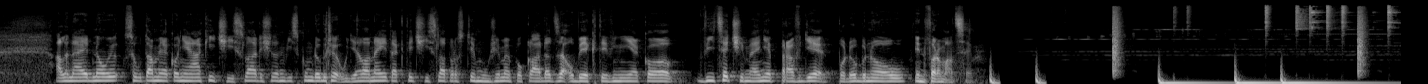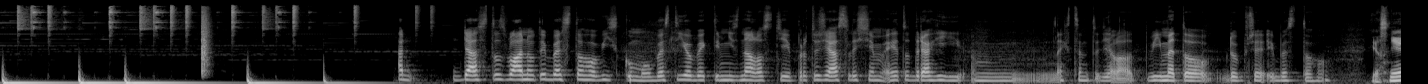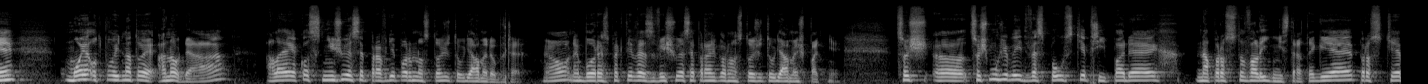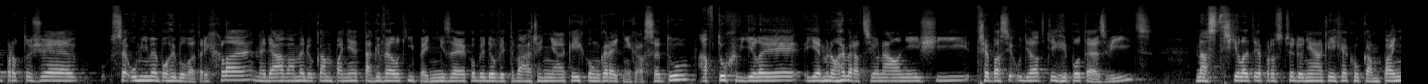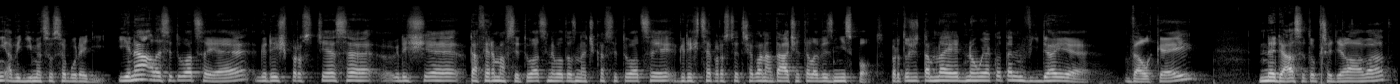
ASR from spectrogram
ale najednou jsou tam jako nějaký čísla, když je ten výzkum dobře udělaný, tak ty čísla prostě můžeme pokládat za objektivní jako více či méně pravděpodobnou informaci. A dá se to zvládnout i bez toho výzkumu, bez té objektivní znalosti, protože já slyším, je to drahý, mm, nechcem to dělat, víme to dobře i bez toho. Jasně, moje odpověď na to je ano, dá, ale jako snižuje se pravděpodobnost toho, že to uděláme dobře, jo? nebo respektive zvyšuje se pravděpodobnost toho, že to uděláme špatně. Což, uh, což může být ve spoustě případech naprosto validní strategie, prostě protože se umíme pohybovat rychle, nedáváme do kampaně tak velký peníze jakoby do vytváření nějakých konkrétních asetů a v tu chvíli je mnohem racionálnější třeba si udělat těch hypotéz víc, nastřílet je prostě do nějakých jako kampaní a vidíme, co se bude dít. Jiná ale situace je, když prostě se, když je ta firma v situaci nebo ta značka v situaci, kdy chce prostě třeba natáčet televizní spot, protože tam najednou jako ten výdaj je velký, nedá se to předělávat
